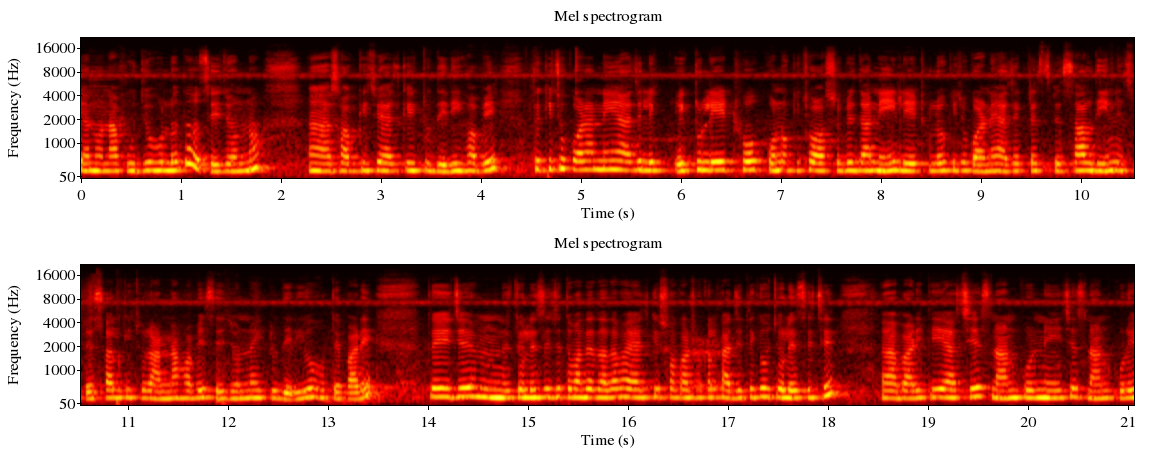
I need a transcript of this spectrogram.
কেননা পুজো হলো তো সেই জন্য সব কিছু আজকে একটু দেরি হবে। তো কিছু করার নেই আজ একটু লেট হোক কোনো কিছু অসুবিধা নেই লেট হলেও কিছু করার নেই। আজ একটা স্পেশাল দিন স্পেশাল কিছু রান্না হবে সেই জন্য একটু দেরিও হতে পারে। তো এই যে চলে এসেছে তোমাদের দাদাভাই আজকে সকাল সকাল কাজে থেকেও চলে এসেছে। আহ, বাড়িতেই আছে স্নান করে নিয়েছে স্নান করে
